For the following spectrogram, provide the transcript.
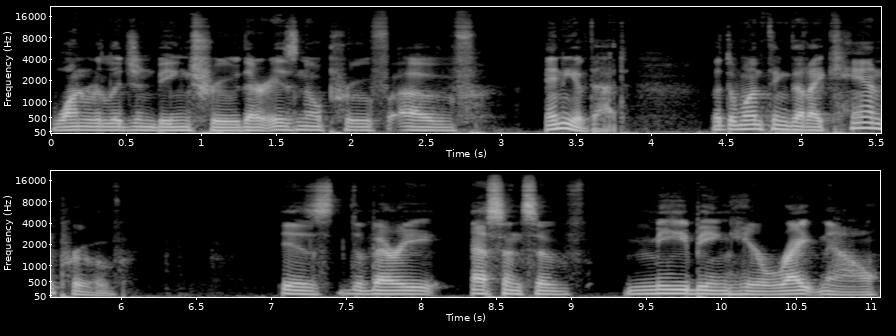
one religion being true. There is no proof of any of that. But the one thing that I can prove is the very essence of me being here right now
